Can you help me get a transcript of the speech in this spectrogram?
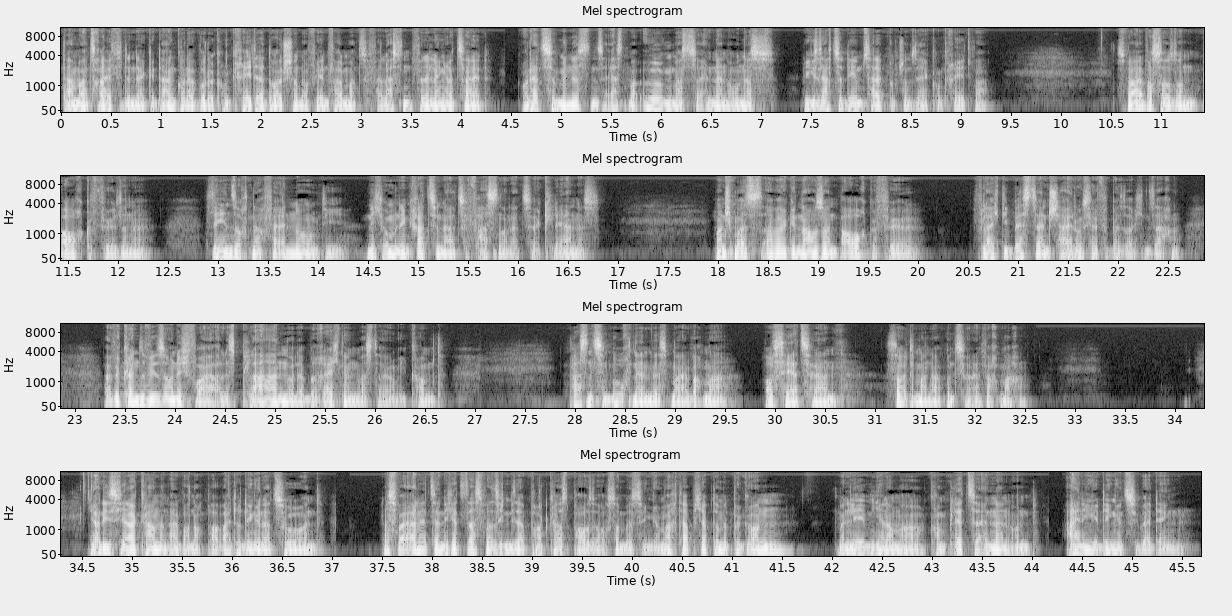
damals reifte dann der Gedanke oder wurde konkreter, Deutschland auf jeden Fall mal zu verlassen für eine längere Zeit oder zumindestens erstmal irgendwas zu ändern, ohne dass wie gesagt, zu dem Zeitpunkt schon sehr konkret war. Es war einfach so, so ein Bauchgefühl, so eine Sehnsucht nach Veränderung, die nicht unbedingt rational zu fassen oder zu erklären ist. Manchmal ist es aber genauso ein Bauchgefühl, vielleicht die beste Entscheidungshilfe bei solchen Sachen. Weil wir können sowieso nicht vorher alles planen oder berechnen, was da irgendwie kommt. Passend zum Buch nennen wir es mal einfach mal aufs Herz hören. Sollte man ab und zu einfach machen. Ja, dieses Jahr kamen dann einfach noch ein paar weitere Dinge dazu und das war ja letztendlich jetzt das, was ich in dieser Podcast-Pause auch so ein bisschen gemacht habe. Ich habe damit begonnen, mein Leben hier nochmal komplett zu ändern und einige Dinge zu überdenken.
